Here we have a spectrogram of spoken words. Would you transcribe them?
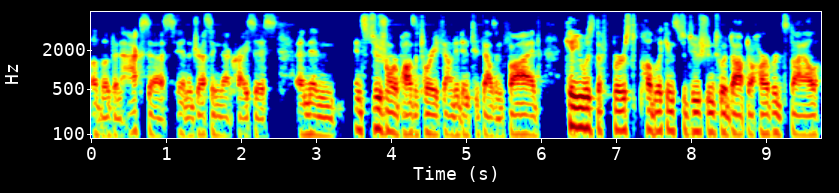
of open access in addressing that crisis. And then Institutional Repository founded in 2005. KU was the first public institution to adopt a Harvard-style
